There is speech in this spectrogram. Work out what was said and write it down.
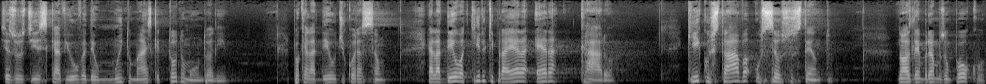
Jesus disse que a viúva deu muito mais que todo mundo ali, porque ela deu de coração, ela deu aquilo que para ela era caro, que custava o seu sustento. Nós lembramos um pouco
